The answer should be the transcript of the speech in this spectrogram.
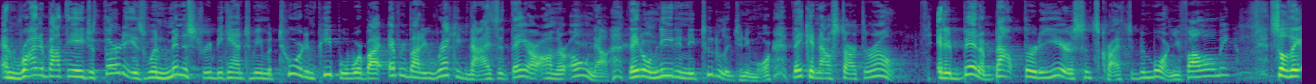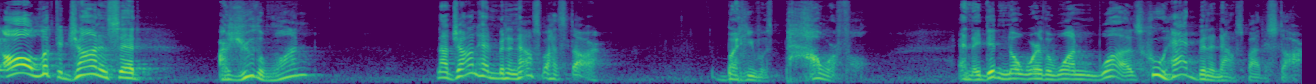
And right about the age of 30 is when ministry began to be matured in people, whereby everybody recognized that they are on their own now. They don't need any tutelage anymore. They can now start their own. It had been about 30 years since Christ had been born. You follow me? So they all looked at John and said, are you the one? Now, John hadn't been announced by a star, but he was powerful. And they didn't know where the one was who had been announced by the star.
